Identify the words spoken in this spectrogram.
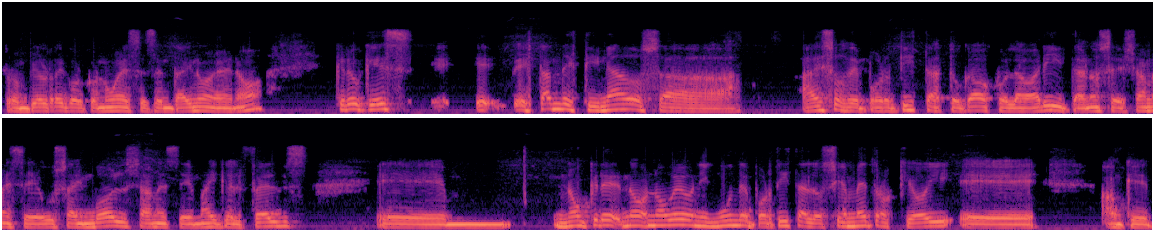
rompió el récord con 9.69, ¿no? Creo que es, están destinados a, a esos deportistas tocados con la varita, no sé, llámese Usain Bolt, llámese Michael Phelps. no, no, no, veo ningún deportista en los 100 metros que hoy aunque,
